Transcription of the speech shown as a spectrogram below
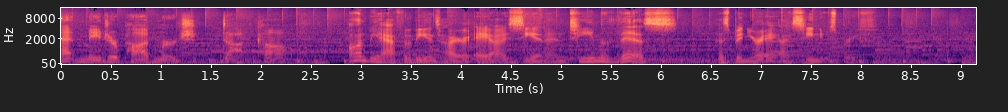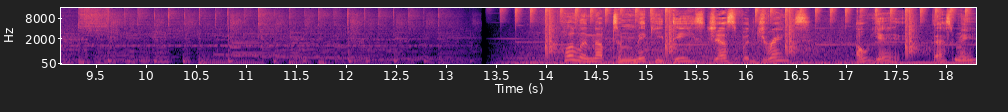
at MajorPodMerch.com. On behalf of the entire AICNN team, this has been your AIC News Brief. Pulling up to Mickey D's just for drinks? Oh, yeah, that's me.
